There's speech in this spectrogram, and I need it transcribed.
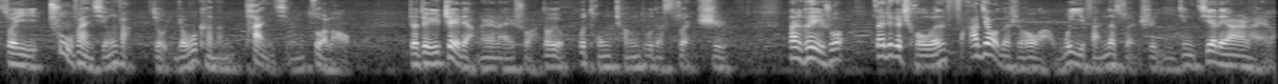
所以触犯刑法就有可能判刑坐牢。这对于这两个人来说啊，都有不同程度的损失。但可以说，在这个丑闻发酵的时候啊，吴亦凡的损失已经接连而来了。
